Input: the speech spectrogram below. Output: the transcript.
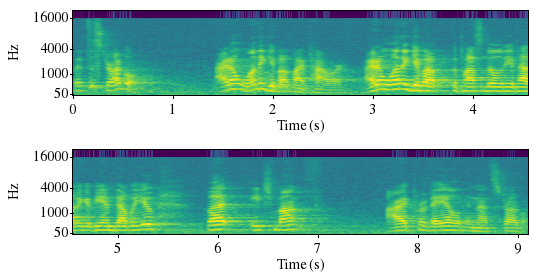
But it's a struggle. I don't want to give up my power. I don't want to give up the possibility of having a BMW, but each month I prevail in that struggle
